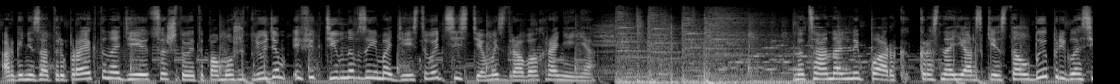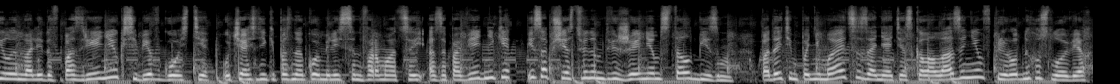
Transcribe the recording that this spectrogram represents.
Организаторы проекта надеются, что это поможет людям эффективно взаимодействовать с системой здравоохранения. Национальный парк «Красноярские столбы» пригласил инвалидов по зрению к себе в гости. Участники познакомились с информацией о заповеднике и с общественным движением «Столбизм». Под этим понимается занятие скалолазанием в природных условиях.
